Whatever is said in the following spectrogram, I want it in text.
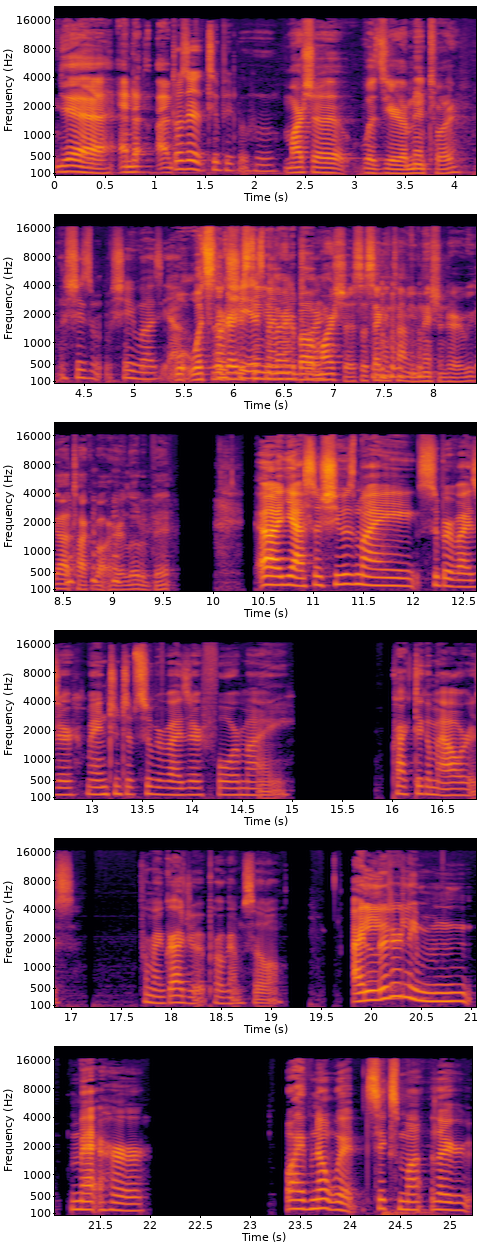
Yeah, and I, Those are the two people who Marsha was your mentor. she's she was yeah. Wh- What's the Or greatest thing you learned about mentor. Marsha? It's the second time you mentioned her. We gotta talk about her a little bit. Uh, yeah, so she was my supervisor, my internship supervisor for my practicum hours for my graduate program. So I literally m- met her. Well, I've known what six months, like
